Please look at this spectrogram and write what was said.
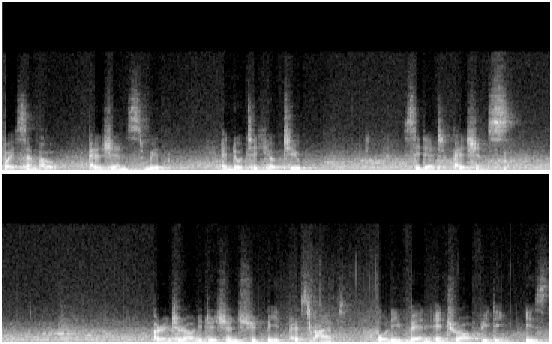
For example, patients with endotracheal tube, sedated patients. Parenteral nutrition should be prescribed only when enteral feeding is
